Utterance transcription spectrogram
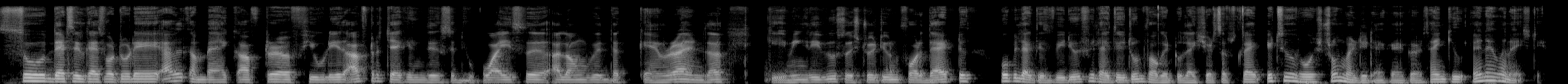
so that's it guys for today. I will come back after a few days after checking this device uh, along with the camera and the gaming review. So stay tuned for that. Hope you like this video. If you like this don't forget to like share subscribe. It's your host from multitech hacker. Thank you and have a nice day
